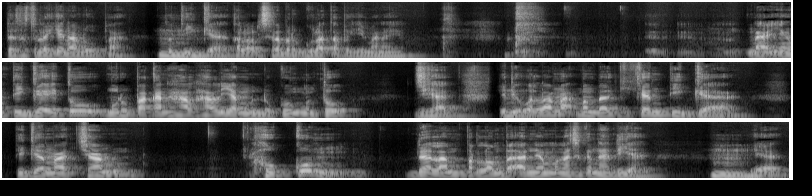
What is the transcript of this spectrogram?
dan satu lagi anak lupa. Itu Hmm. tiga. Kalau istilah bergulat apa gimana ya? Nah, yang tiga itu merupakan hal-hal yang mendukung untuk jihad. Jadi Hmm. ulama membagikan tiga, tiga macam hukum dalam perlombaan yang menghasilkan hadiah. Hmm. Ya,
